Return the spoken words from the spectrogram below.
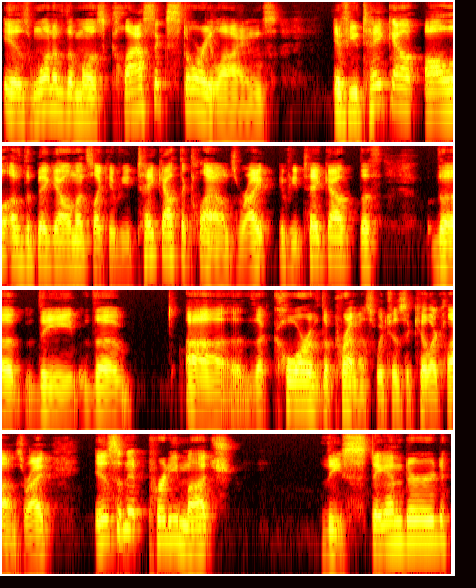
is one of the most classic storylines – if you take out all of the big elements, like if you take out the clowns, right? If you take out the the the the uh, the core of the premise, which is the killer clowns, right? Isn't it pretty much the standard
